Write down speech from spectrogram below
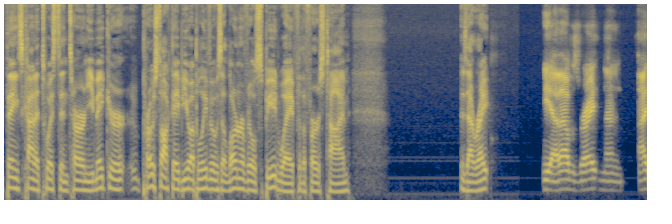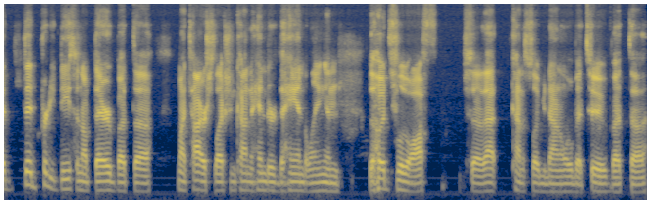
things kind of twist and turn. You make your pro stock debut, I believe it was at Lernerville Speedway for the first time. Is that right? Yeah, that was right. And then I did pretty decent up there, but uh, my tire selection kind of hindered the handling, and the hood flew off, so that kind of slowed me down a little bit too. But uh,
